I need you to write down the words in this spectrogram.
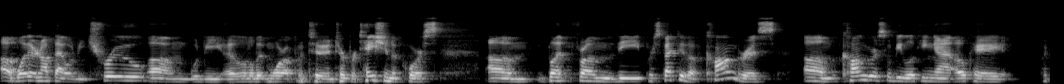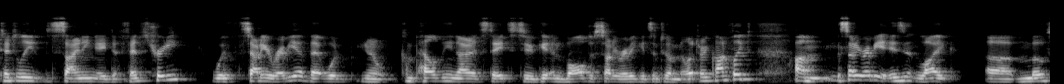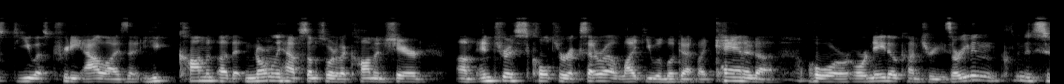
Uh, whether or not that would be true um, would be a little bit more up to interpretation, of course. Um, but from the perspective of Congress, um, Congress would be looking at okay, potentially signing a defense treaty with Saudi Arabia that would, you know, compel the United States to get involved if Saudi Arabia gets into a military conflict. Um, Saudi Arabia isn't like uh, most U.S. treaty allies that you common uh, that normally have some sort of a common shared um, interests, culture, etc., like you would look at like Canada or or NATO countries, or even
